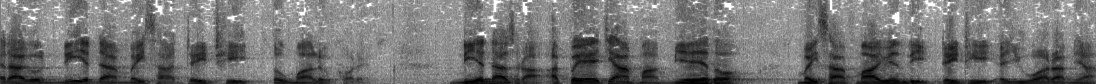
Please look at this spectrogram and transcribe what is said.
အဲ့ဒါကိုနိယတမိစ္ဆာဒိဋ္ဌိသုံးပါလို့ခေါ်တယ်နိယတဆိုတာအပယ်ကြမှမြဲသောမိစ္ဆာမှားယွင်းသည့်ဒိဋ္ဌိအယူဝါဒများ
